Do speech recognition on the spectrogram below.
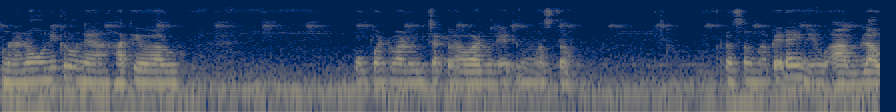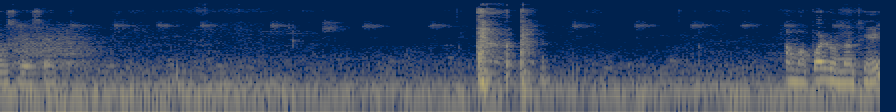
હમણાં નવું નીકળું ને હાથીવાળું. હાથી વાળું પોપટ વાળું ચકલા વાળું ને એટલું મસ્ત. પ્રસંગમાં પહેરાય ને એવું આ બ્લાઉઝ રહેશે આમાં નથી.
